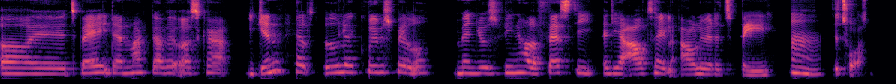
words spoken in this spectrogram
Og øh, tilbage i Danmark, der vil Oscar igen helst ødelægge krybespillet, men Josefine holder fast i, at de har aftalt at aflevere det tilbage Mm. til Thorsen.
